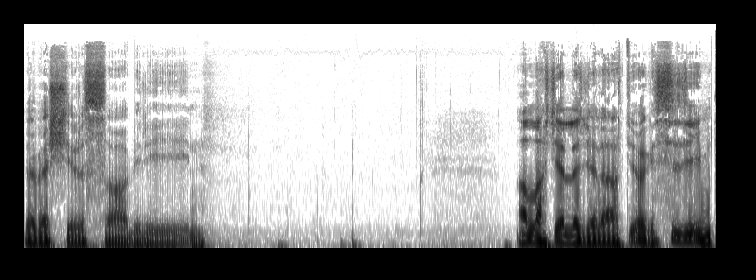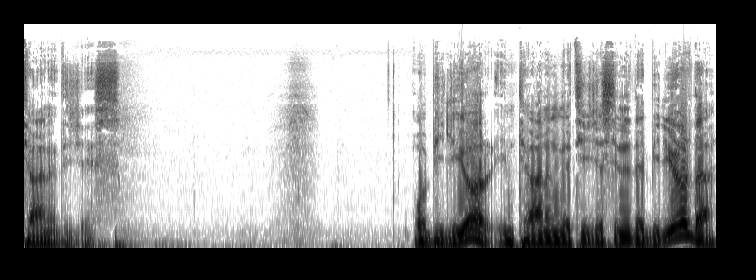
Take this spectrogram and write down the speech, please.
وَبَشِّرِ الصَّابِرِينَ Allah Celle Celaluhu diyor ki sizi imtihan edeceğiz. O biliyor, imtihanın neticesini de biliyor da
